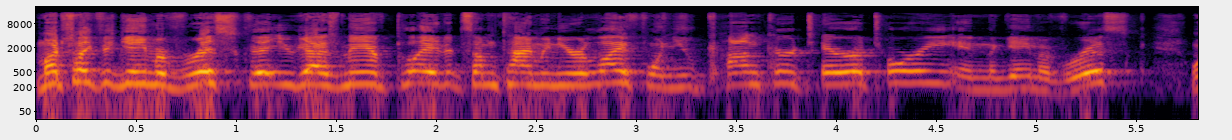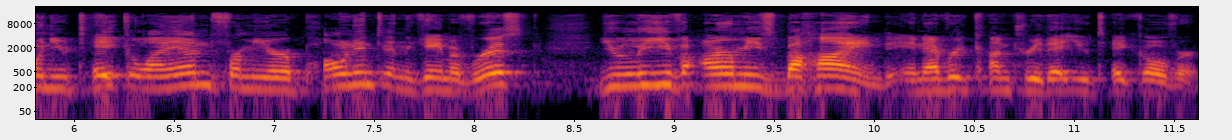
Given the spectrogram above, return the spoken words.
Much like the game of Risk that you guys may have played at some time in your life, when you conquer territory in the game of Risk, when you take land from your opponent in the game of Risk, you leave armies behind in every country that you take over.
